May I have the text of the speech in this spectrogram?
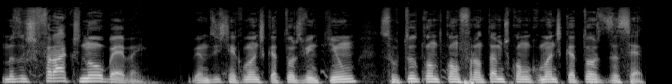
mas os fracos não o bebem. Vemos isto em Romanos 14, 21, sobretudo quando confrontamos com Romanos 14, 17.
